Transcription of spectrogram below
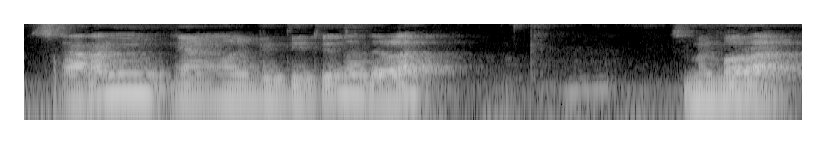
sekarang yang lagi dituin adalah Semenpora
